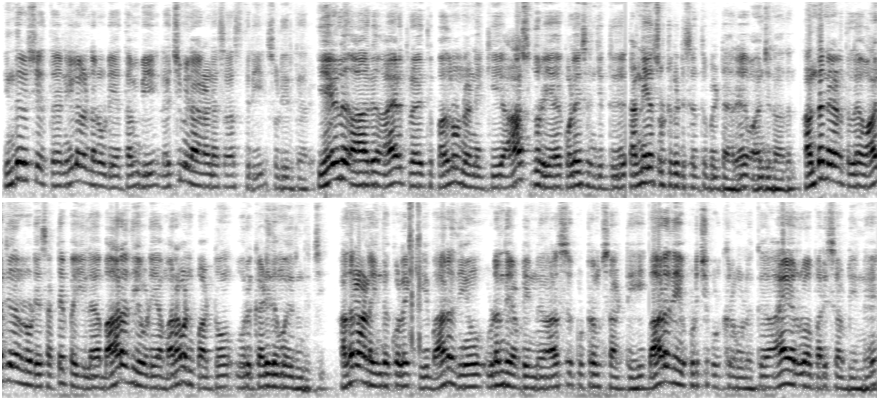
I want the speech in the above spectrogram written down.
இந்த விஷயத்த நீலகண்டனுடைய தம்பி லட்சுமி நாராயண சாஸ்திரி சொல்லியிருக்காரு. ஏழு ஆறு ஆயிரத்தி தொள்ளாயிரத்தி பதினொன்று அன்னைக்கு ஆசுதுரையை கொலை செஞ்சுட்டு தண்ணியை சுட்டுக்கிட்டு செத்து போயிட்டாரு வாஞ்சிநாதன். அந்த நேரத்துல வாஞ்சிநாதனுடைய சட்டைப்பையில பாரதியுடைய மரவன் பாட்டும் ஒரு கடிதமும் இருந்துச்சு. அதனால இந்த கொலைக்கு பாரதியும் உடந்தை அப்படின்னு அரசு குற்றம் சாட்டி பாரதியை புடிச்சு கொடுக்கறவங்களுக்கு ஆயிரம் ரூபாய் பரிசு அப்படின்னு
